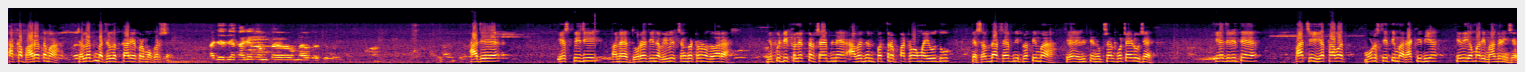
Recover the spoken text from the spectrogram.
આખા ભારતમાં જલદમાં જલદ કાર્યક્રમો કરશે. આજે જે કાર્યક્રમ કરવામાં આવતો આજે એસપીજી અને ધોરાજીના વિવિધ સંગઠનો દ્વારા ડેપ્યુટી કલેક્ટર સાહેબને આવેદનપત્ર પાઠવવામાં આવ્યું હતું કે સરદાર સાહેબની પ્રતિમા જે રીતે નુકસાન પહોંચાડ્યું છે, એ જ રીતે પાછી યથાવત મૂળ સ્થિતિમાં રાખી દે એવી અમારી માગણી છે.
